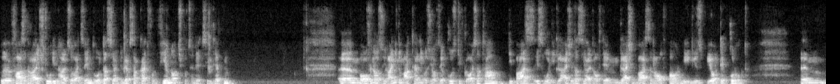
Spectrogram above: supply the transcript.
äh, Phase 3 Studien halt soweit sind und dass sie halt eine Wirksamkeit von 94 Prozent erzielt hätten. Ähm, woraufhin auch einige Marktteilnehmer sich auch sehr positiv geäußert haben. Die Basis ist wohl die gleiche, dass sie halt auf dem gleichen Basis dann aufbauen wie dieses BioNTech-Produkt. Ähm,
